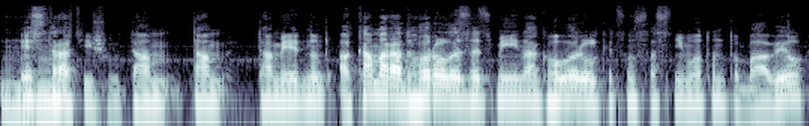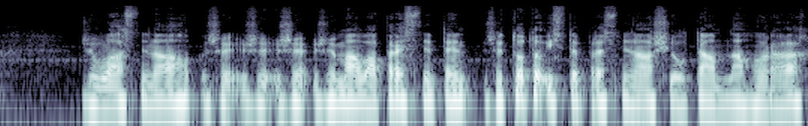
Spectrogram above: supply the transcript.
Mhm. Nestratíš ju. Tam, tam, tam jedno... A kamarát horolezec mi inak hovoril, keď som sa s ním o tomto bavil, že vlastne na, že, že, že, že máva presne ten, že toto isté presne našiel tam na horách.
